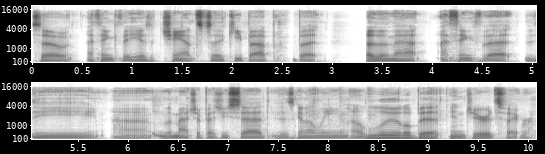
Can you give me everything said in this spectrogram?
So I think that he has a chance to keep up. But other than that, I think that the uh, the matchup, as you said, is going to lean a little bit in Jared's favor.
